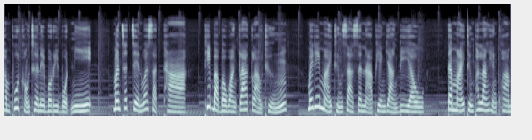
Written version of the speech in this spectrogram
คำพูดของเธอในบริบทนี้ มันชัดเจนว่าศรัทธาที่บาบาวันกล้ากล่าวถึง ไม่ได้หมายถึงศาสนาเพียงอย่างเดียว แต่หมายถึงพลังแห่งความ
